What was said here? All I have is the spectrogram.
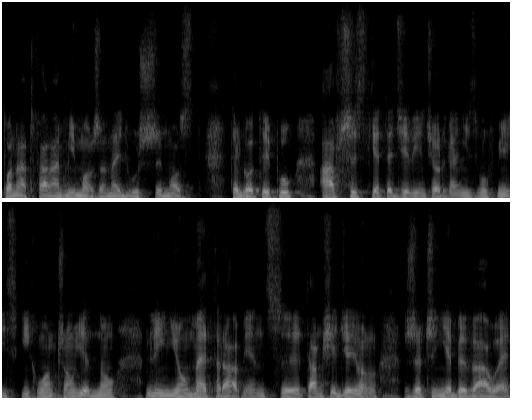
ponad falami morza, najdłuższy most tego typu, a wszystkie te dziewięć organizmów miejskich łączą jedną linią metra, więc y, tam się dzieją rzeczy niebywałe.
